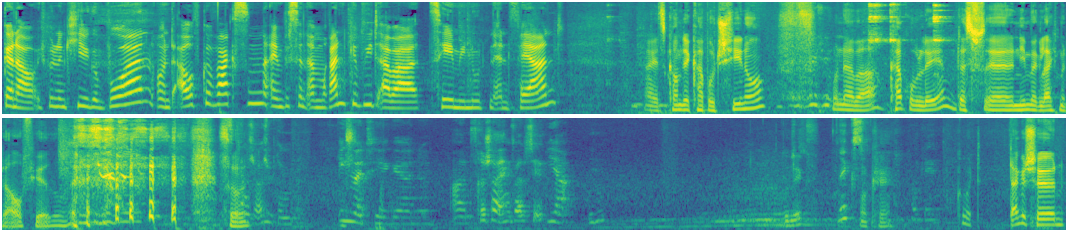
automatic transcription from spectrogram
Genau, ich bin in Kiel geboren und aufgewachsen, ein bisschen am Randgebiet, aber zehn Minuten entfernt. Ja, jetzt kommt der Cappuccino. Wunderbar, kein Problem. Das äh, nehmen wir gleich mit auf hier. So. so. Ingwertee gerne. Ein frischer Ingwertee? Ja. Mhm. Du nix? Nix. Okay. okay. Gut. Dankeschön.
